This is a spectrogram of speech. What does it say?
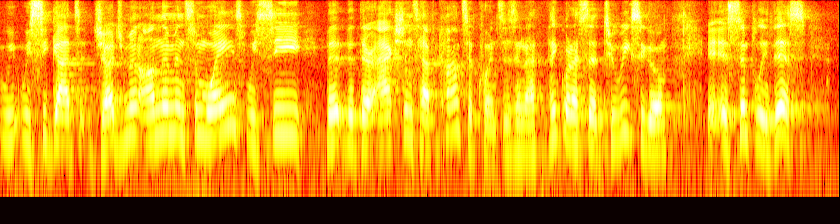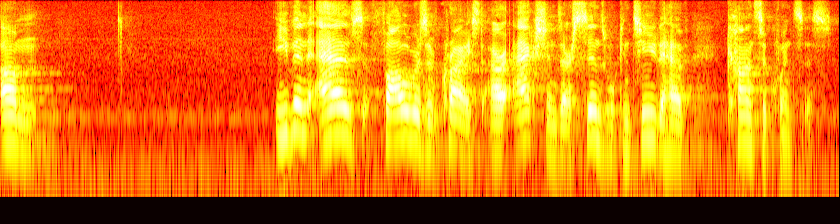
we, we see God's judgment on them in some ways. We see that, that their actions have consequences. And I think what I said two weeks ago is simply this. Um, even as followers of Christ, our actions, our sins will continue to have consequences.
